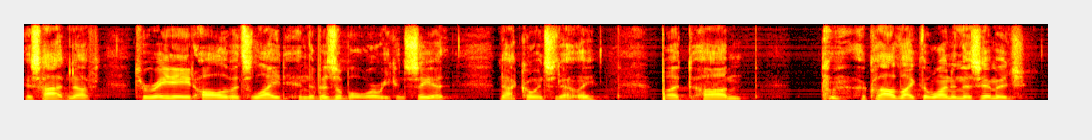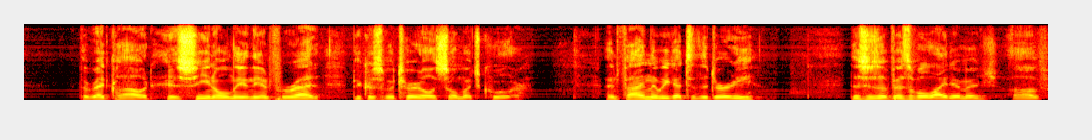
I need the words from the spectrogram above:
is hot enough to radiate all of its light in the visible where we can see it, not coincidentally. But um, a cloud like the one in this image, the red cloud, is seen only in the infrared because the material is so much cooler. And finally, we get to the dirty. This is a visible light image of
